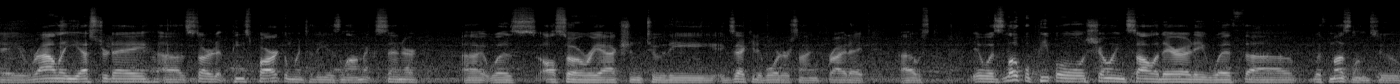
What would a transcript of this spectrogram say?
a rally yesterday. Uh, started at Peace Park and went to the Islamic Center uh, it was also a reaction to the executive order signed Friday. Uh, it, was, it, was, local people showing solidarity with, uh, with Muslims who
